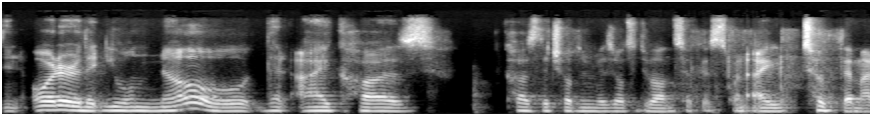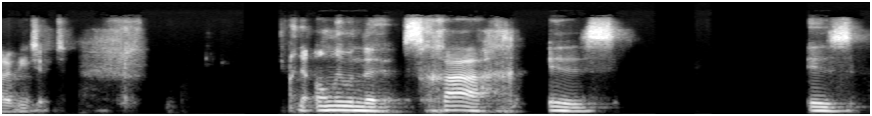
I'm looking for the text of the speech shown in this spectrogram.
in order that you will know that I cause caused the children of Israel to dwell in Sukkahs when I took them out of Egypt. And only when the schach is is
